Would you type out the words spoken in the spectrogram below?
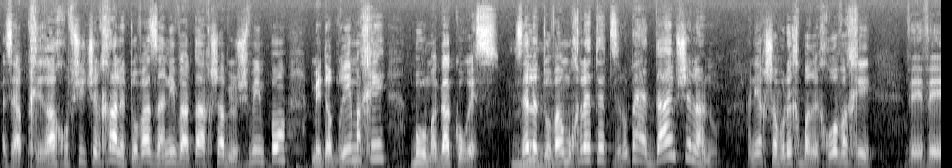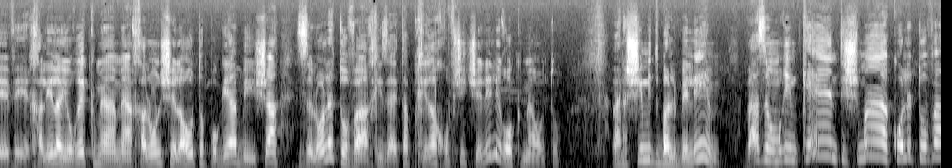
אז זה הבחירה החופשית שלך, לטובה זה אני ואתה עכשיו יושבים פה, מדברים אחי, בום, הגג קורס. זה לטובה מוחלטת, זה לא בידיים שלנו. אני עכשיו הולך ברחוב אחי, וחלילה יורק מה- מהחלון של האוטו, פוגע באישה, זה לא לטובה אחי, זו הייתה בחירה חופשית שלי לירוק מהאוטו. ואנשים מתבלבלים, ואז הם אומרים, כן, תשמע, הכל לטובה,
